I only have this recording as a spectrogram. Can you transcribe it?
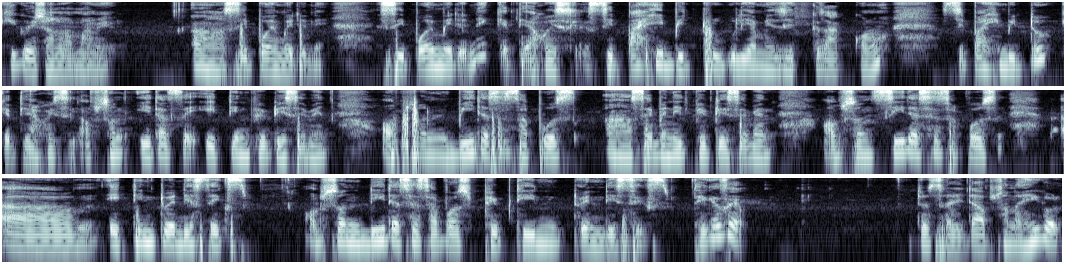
কি কুৱেশ্যন ল'ম আমি? চিপৈ মেদিনী চিপৈ মেদিনী কেতিয়া হৈছিলে চিপাহী বিদ্ৰোহ বুলি আমি যি যাক কওঁ চিপাহী বিদ্ৰোহ কেতিয়া হৈছিলে অপশ্যন এইট আছে এইটিন ফিফটি ছেভেন অপশ্যন বিত আছে suppose seven eight fifty seven option চিত আছে suppose eighteen twenty six option ডিত আছে ছাপ'জ ফিফটিন টুৱেণ্টি ছিক্স ঠিক আছে তো চাৰিটা অপশ্যন আহি গ'ল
